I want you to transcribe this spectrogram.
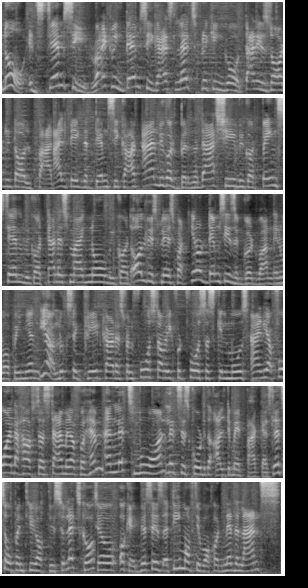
No, it's Dempsey, right wing Dempsey, guys. Let's freaking go. That is not at all bad. I'll take the Dempsey card. And we got Bernardeschi, we got Paintsil, we got Talles Magno, we got all these players. But you know, Dempsey is a good one in my opinion. Yeah, looks like great card as well. Four star weak foot, four star skill moves, and yeah, four and a half star stamina for him. And let's move on. Let's just go to the ultimate pack, guys. Let's open three of these. So let's go. So okay, this is a team of the walkout Netherlands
